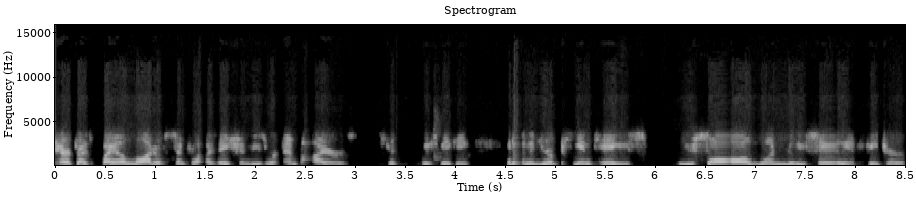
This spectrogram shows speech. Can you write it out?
characterized by a lot of centralization. These were empires, strictly speaking. But in the European case, you saw one really salient feature,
